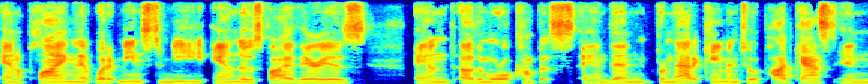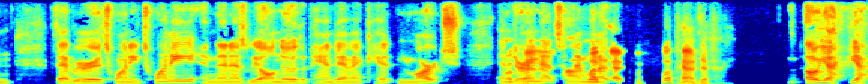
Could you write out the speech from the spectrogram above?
and applying it, what it means to me and those five areas and uh, the moral compass. And then from that, it came into a podcast in February of 2020. And then, as we all know, the pandemic hit in March. And what during pandemic? that time, when what, I, what pandemic? Oh yeah, yeah.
